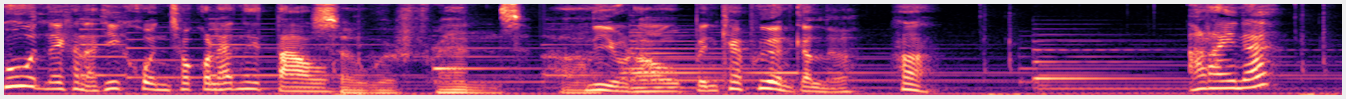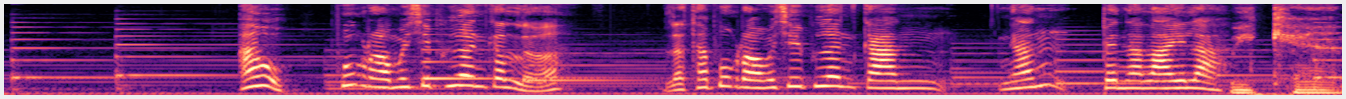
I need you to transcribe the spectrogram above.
พูดในขณะที่คนช็อกโกแลตในเตา So we're friends, huh? นี่เราเป็นแค่เพื่อนกันเหรอ ฮะ อะไรนะ เอ้า พวกเราไม่ใช่เพื่อนกันเหรอ แล้วถ้าพวกเราไม่ใช่เพื่อนกัน งั้นเป็นอะไรล่ะ We can.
